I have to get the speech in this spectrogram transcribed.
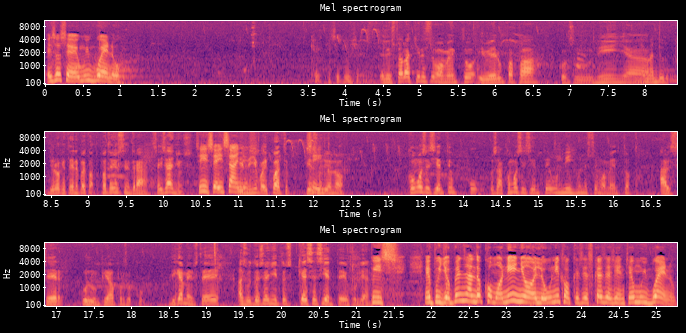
Eso se ve muy bueno. El estar aquí en este momento y ver un papá con su niña, yo creo que tiene, ¿cuántos años tendrá? ¿Seis años? Sí, seis Y el años. niño por ahí cuatro, pienso Sí. yo no. ¿cómo se siente un, o sea, cómo se siente un hijo en este momento al ser columpiado por su... Dígame usted, a sus 12 añitos, ¿qué se siente, Julián? Pues, eh, pues yo pensando como niño, lo único que sé es que se siente muy bueno,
